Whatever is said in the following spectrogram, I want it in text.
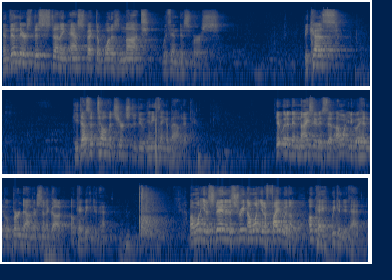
And then there's this stunning aspect of what is not within this verse. Because he doesn't tell the church to do anything about it. It would have been nice if they said, I want you to go ahead and go burn down their synagogue. Okay, we can do that. I want you to stand in the street and I want you to fight with them. Okay, we can do that.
